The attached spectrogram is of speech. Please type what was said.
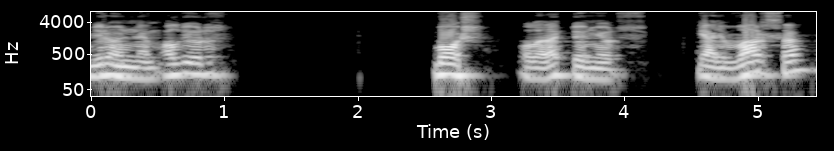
bir önlem alıyoruz. Boş olarak dönüyoruz. Yani varsa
